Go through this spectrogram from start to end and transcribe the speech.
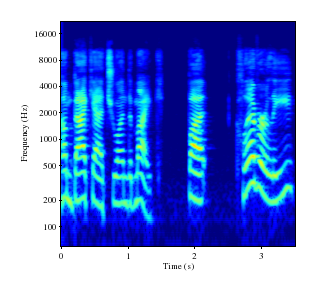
come back at you on the mic. But cleverly,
